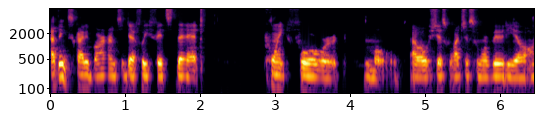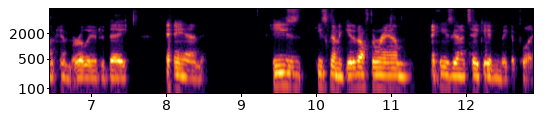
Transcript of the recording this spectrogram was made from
I think Scottie Barnes definitely fits that point forward mold. I was just watching some more video on him earlier today, and he's he's going to get it off the rim and he's going to take it and make a play.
